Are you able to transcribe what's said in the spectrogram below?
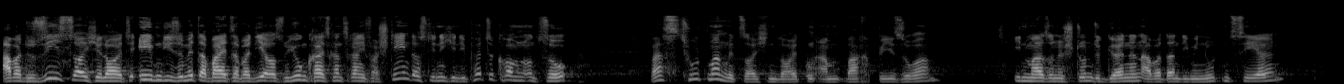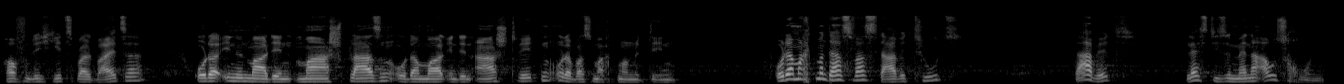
Aber du siehst solche Leute, eben diese Mitarbeiter bei dir aus dem Jugendkreis, kannst du gar nicht verstehen, dass die nicht in die Pötte kommen und so. Was tut man mit solchen Leuten am Bach Besor? Ihnen mal so eine Stunde gönnen, aber dann die Minuten zählen? Hoffentlich geht es bald weiter oder ihnen mal den Marsch blasen oder mal in den Arsch treten oder was macht man mit denen? Oder macht man das, was David tut? David lässt diese Männer ausruhen.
